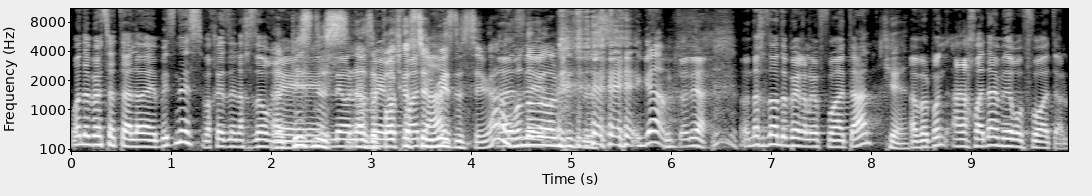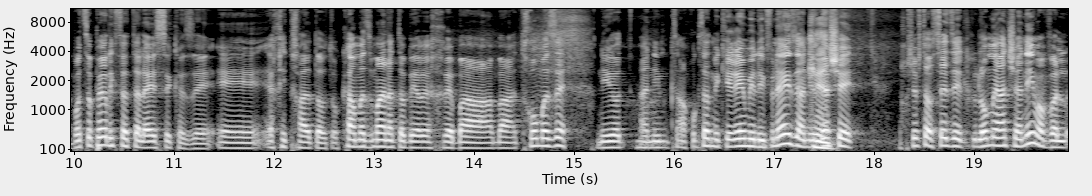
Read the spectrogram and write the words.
בוא נדבר קצת על אה, ביזנס, ואחרי זה נחזור על אה, ביזנס, לעולם זה פודקאסט של. ביזנסים, יאללה, בוא נדבר על ביזנס. גם, אתה יודע, עוד נחזור לדבר על רפואת על, כן. אבל בוא, אנחנו עדיין ברפואת על, בוא תספר לי קצת על העסק הזה, איך התחלת אותו, כמה זמן אתה בערך בתחום הזה, אני, אני, אנחנו קצת מכירים מלפני זה, אני כן. יודע ש... אני חושב שאתה עושה את זה לא מעט שנים, אבל,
